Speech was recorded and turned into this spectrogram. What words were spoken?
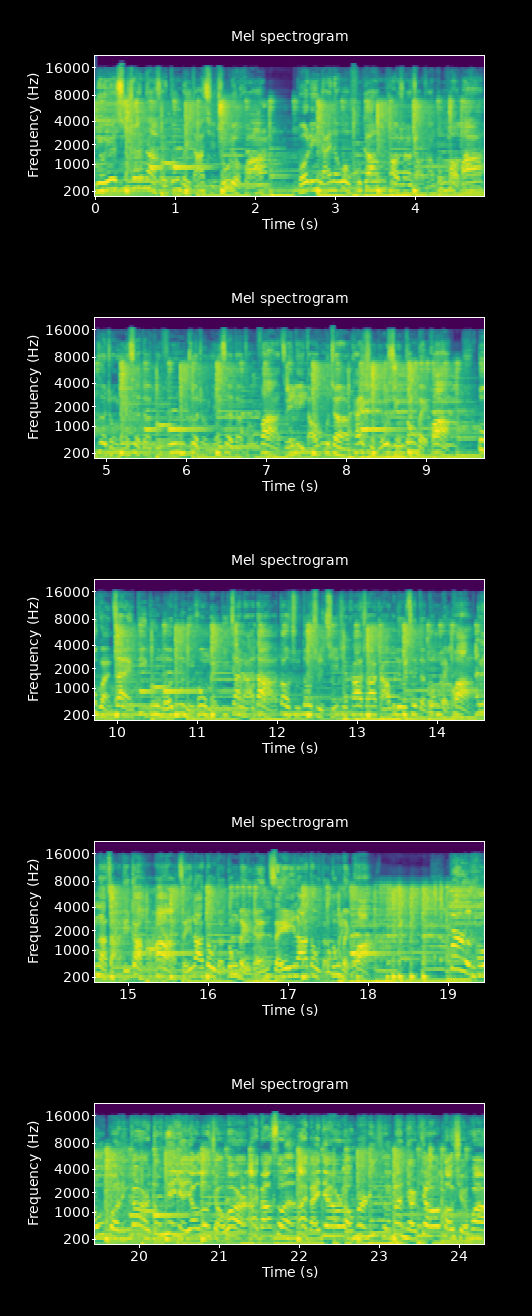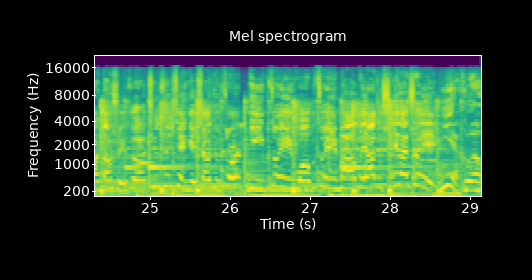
纽约苏珊娜在东北打起出溜滑，柏林来的沃夫冈泡上了澡堂不泡吧，各种颜色的皮肤，各种颜色的头发，嘴里捣鼓着开始流行东北话。不管在帝都、魔都、霓虹、美丽加拿大，到处都是嘁哧咔嚓、嘎不溜脆的东北话，跟那咋地干哈？贼拉逗的东北人，贼拉逗的东北话。倍儿有头，保龄盖，冬天也要露脚腕儿。爱扒蒜，爱白貂，老妹儿你可慢点飘。老雪花当水喝，青春献给小酒桌。你不醉我不醉，马路牙子谁来睡？你也喝，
